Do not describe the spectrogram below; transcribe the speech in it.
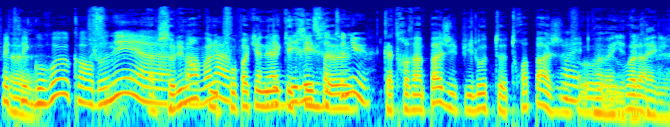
faut être rigoureux, coordonné. Euh, absolument. il ne faut pas qu'il y en ait un qui écrive 80 euh, pages et puis l'autre 3 pages. il y a voilà. des règles.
